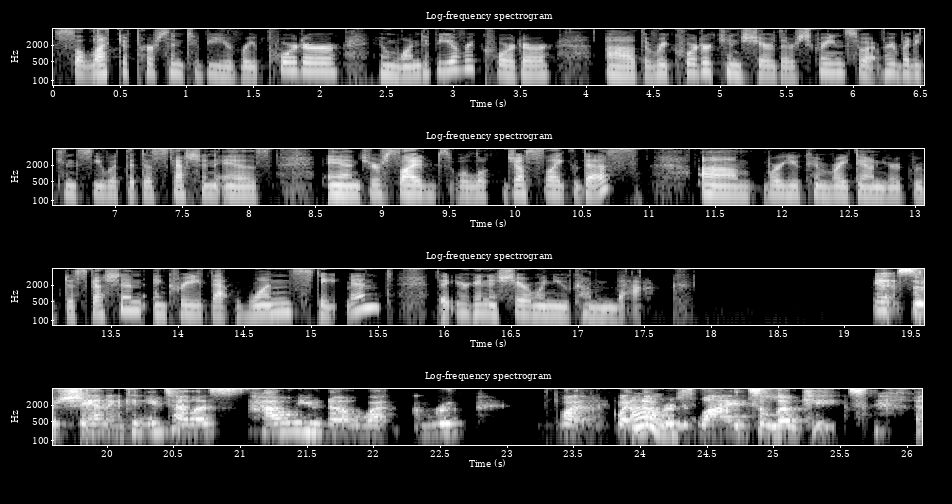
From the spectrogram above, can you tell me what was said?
select a person to be a reporter and one to be a recorder. Uh, the recorder can share their screen so everybody can see what the discussion is. And your slides will look just like this, um, where you can write down your group discussion and create that one statement that you're going to share when you come back. Yeah, so Shannon, can you tell us how you know what group, what, what Oh. number slide to locate?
